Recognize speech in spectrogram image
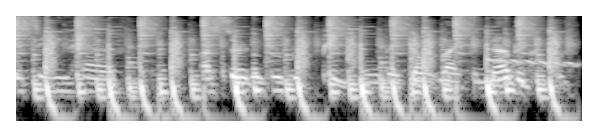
You see, you have a certain group of people that don't like another group of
